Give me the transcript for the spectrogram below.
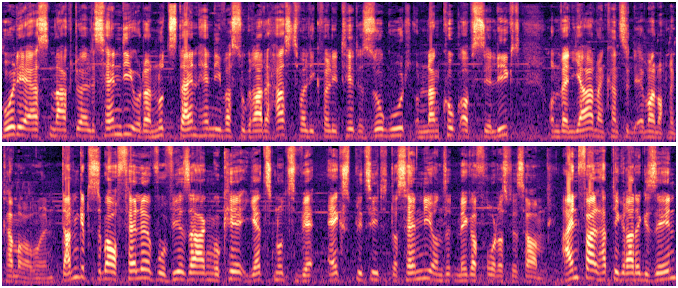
hol dir erst ein aktuelles Handy oder nutz dein Handy, was du gerade hast, weil die Qualität ist so gut und dann guck, ob es dir liegt und wenn ja, dann kannst du dir immer noch eine Kamera holen. Dann gibt es aber auch Fälle, wo wir sagen, okay, jetzt nutzen wir explizit das Handy und sind mega froh, dass wir es haben. Ein Fall habt ihr gerade gesehen,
